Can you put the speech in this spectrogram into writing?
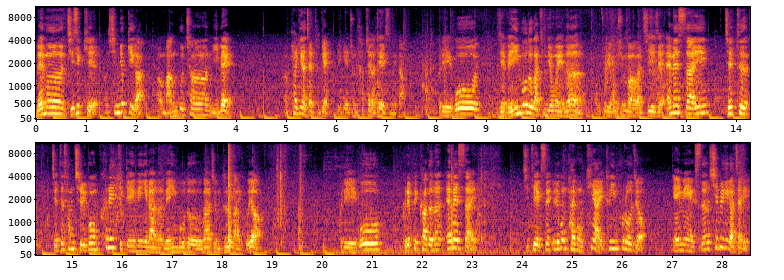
램은 G스킬 16기가 19200, 8기가짜리 두 개, 이게 좀 탑재가 되어 있습니다. 그리고 이제 메인보드 같은 경우에는 이쪽에 보신 바와 같이 이제 MSI Z Z370 크레이트 게이밍이라는 메인보드가 지금 들어가 있고요. 그리고 그래픽 카드는 MSI GTX 1080 Ti 트윈 프로저 게이밍 X 11기가짜리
